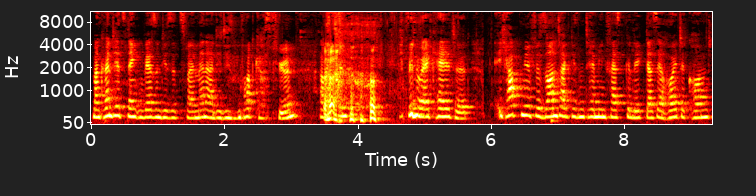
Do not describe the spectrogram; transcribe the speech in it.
Man könnte jetzt denken, wer sind diese zwei Männer, die diesen Podcast führen? Aber ich bin, ich bin nur erkältet. Ich habe mir für Sonntag diesen Termin festgelegt, dass er heute kommt.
